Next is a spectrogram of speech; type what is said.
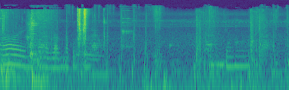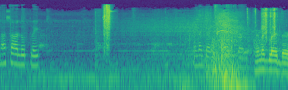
Ay, naku, nag-vlog na po. siya. Ganun. Nasa Loot Lake. May nag-guide. May nag-glider.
